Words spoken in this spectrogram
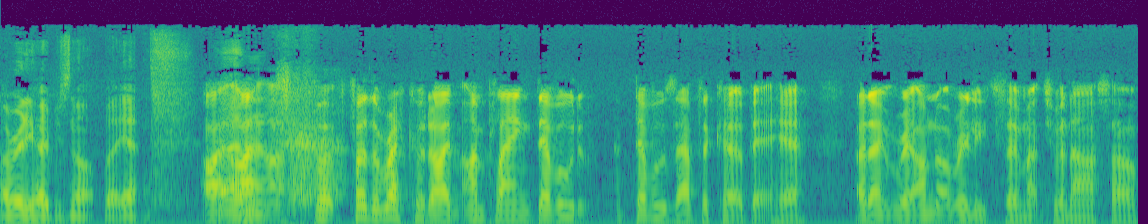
I really hope he's not, but yeah. I, Um, I, I, but for the record, I'm I'm playing devil devil's advocate a bit here. I don't. Re- I'm not really so much of an arsehole.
